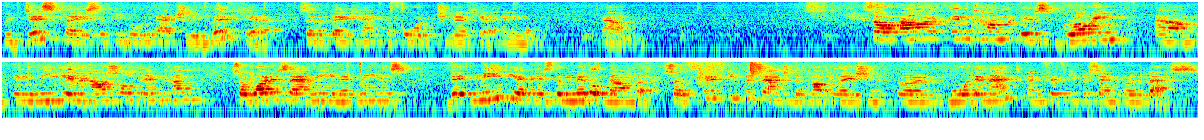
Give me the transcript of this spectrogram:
who displace the people who actually live here so that they can't afford to live here anymore. Um, so our income is growing um, in median household income. So what does that mean? It means the median is the middle number. So 50% of the population earn more than that and 50% earn less.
